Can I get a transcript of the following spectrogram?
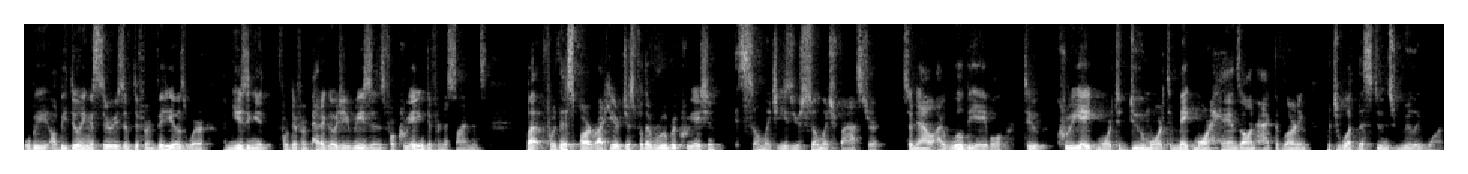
We'll be, I'll be doing a series of different videos where I'm using it for different pedagogy reasons for creating different assignments. But for this part right here, just for the rubric creation, it's so much easier, so much faster. So now I will be able to create more, to do more, to make more hands-on active learning, which is what the students really want.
